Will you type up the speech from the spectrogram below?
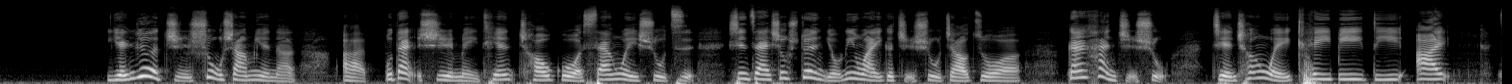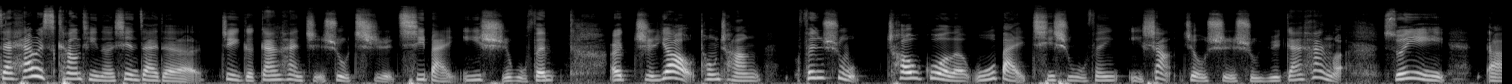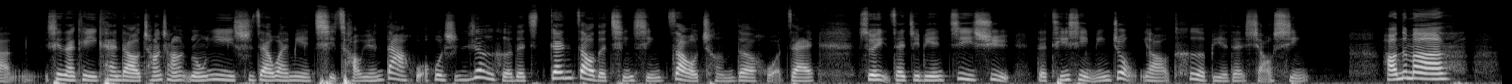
炎热指数上面呢，啊、不但是每天超过三位数字，现在休斯顿有另外一个指数叫做干旱指数。简称为 KBDI，在 Harris County 呢，现在的这个干旱指数是七百一十五分，而只要通常分数超过了五百七十五分以上，就是属于干旱了，所以。啊、现在可以看到，常常容易是在外面起草原大火，或是任何的干燥的情形造成的火灾，所以在这边继续的提醒民众要特别的小心。好，那么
